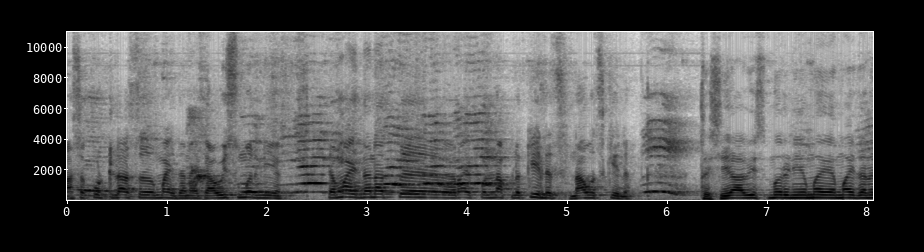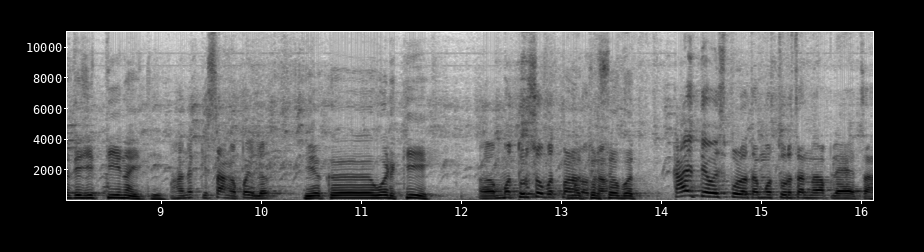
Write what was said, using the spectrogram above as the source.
असं कुठलं असं मैदान आहे की अविस्मरणीय? त्या मैदानात अं, रायफलनं आपलं केलंच नावच केलं. तशी अविस्मरणीय मै मैदानं त्याची तीन आहे ती. हा नक्की सांगा पहिलं. एक अं, वडकी. मथुर सोबत पळाला मथुर होता. सोबत काय त्यावेळेस पळवता मथुरचा न आपल्या ह्याचा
